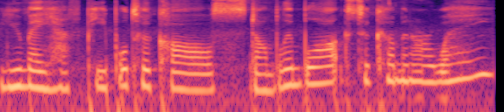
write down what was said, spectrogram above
You may have people to cause stumbling blocks to come in our way,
